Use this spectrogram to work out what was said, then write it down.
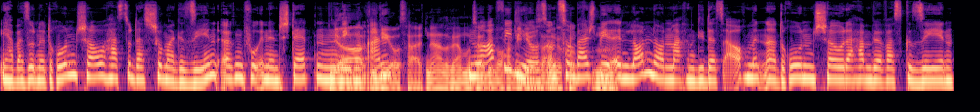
Ja, aber so eine Drohnenshow, hast du das schon mal gesehen? Irgendwo in den Städten ja, nebenan? Videos halt, ne? Also wir haben uns Nur halt auf Videos. Videos und zum Beispiel mhm. in London machen die das auch mit einer Drohnenshow, da haben wir was gesehen.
